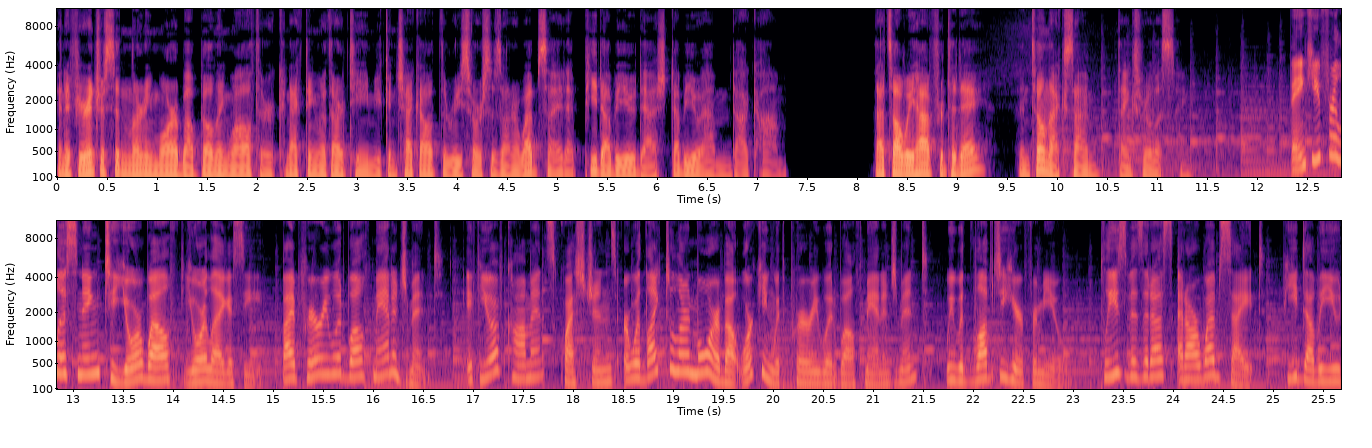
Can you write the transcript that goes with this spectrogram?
And if you're interested in learning more about building wealth or connecting with our team, you can check out the resources on our website at pw wm.com. That's all we have for today. Until next time, thanks for listening. Thank you for listening to Your Wealth, Your Legacy by Prairiewood Wealth Management. If you have comments, questions, or would like to learn more about working with Prairiewood Wealth Management, we would love to hear from you please visit us at our website, pw-wm.com,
